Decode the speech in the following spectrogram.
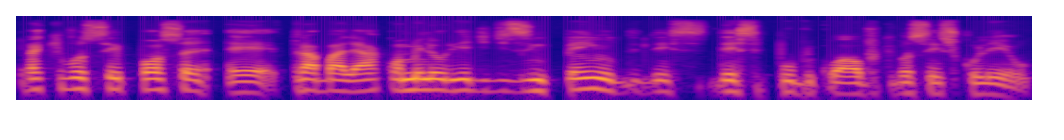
para que você possa é, trabalhar com a melhoria de desempenho desse, desse público-alvo que você escolheu?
